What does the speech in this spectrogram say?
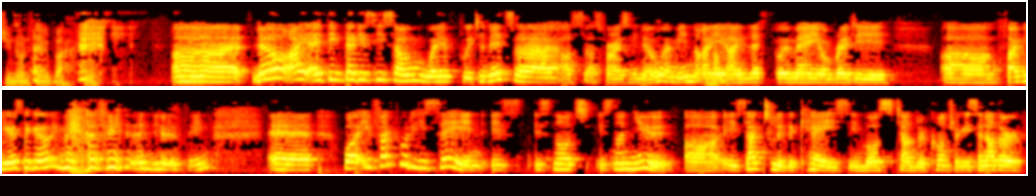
do you know anything about? it? Uh, no, I, I think that is his own way of putting it, uh, as, as far as I know. I mean, I, Uh-huh. I left OMA already uh, five years ago. It may have been a new thing. Uh, well, in fact, what he's saying is is not is not new. Uh, it's actually the case in most standard contracts. It's another,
